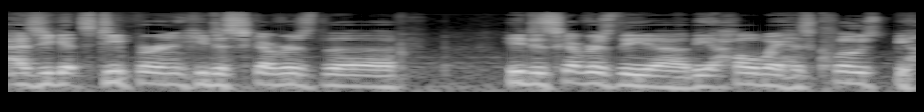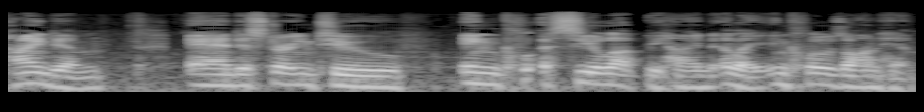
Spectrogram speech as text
as he gets deeper, he discovers the he discovers the uh, the hallway has closed behind him and is starting to encl- seal up behind, like enclose on him.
